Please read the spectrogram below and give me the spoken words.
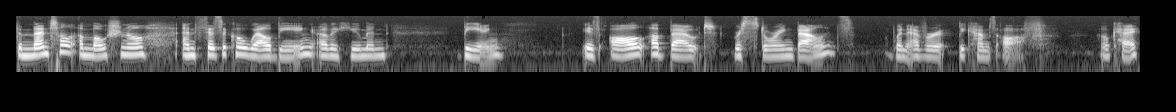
the mental, emotional, and physical well-being of a human being is all about restoring balance whenever it becomes off. Okay,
